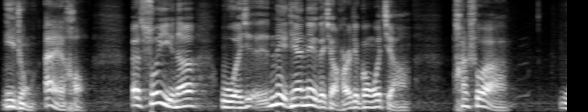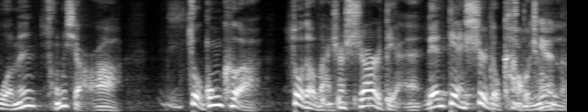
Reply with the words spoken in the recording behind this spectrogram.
一种爱好，呃，所以呢，我那天那个小孩就跟我讲，他说啊，我们从小啊做功课啊。做到晚上十二点，连电视都看不成了。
